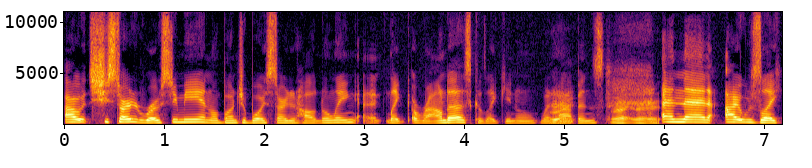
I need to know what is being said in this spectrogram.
I w- she started roasting me, and a bunch of boys started huddling uh, like around us because like you know what Right. happens. Right, right. And then I was like,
